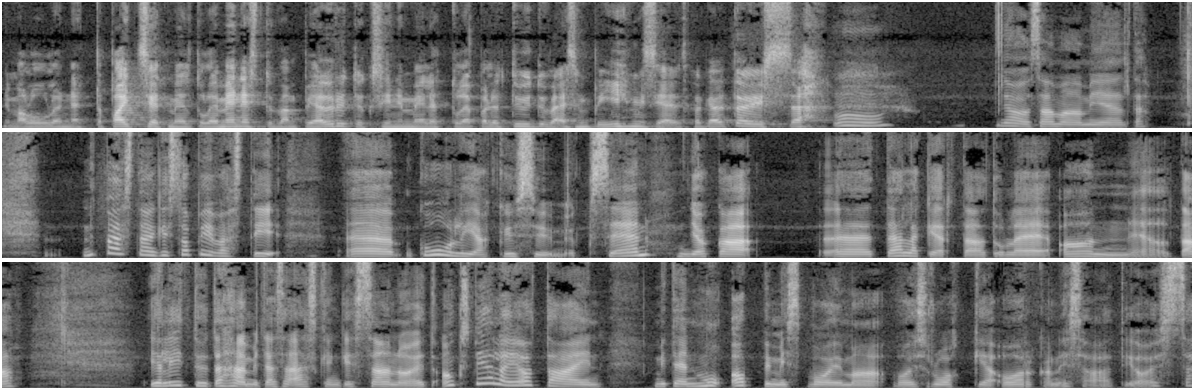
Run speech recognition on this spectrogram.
niin mä luulen, että paitsi että meillä tulee menestyvämpiä yrityksiä, niin meille tulee paljon tyytyväisempiä ihmisiä, jotka käy töissä. Mm. Joo, samaa mieltä. Nyt päästäänkin sopivasti äh, kuulijakysymykseen, joka tällä kertaa tulee Annelta. Ja liittyy tähän, mitä sä äskenkin sanoit. Onko vielä jotain, miten oppimisvoimaa voisi ruokkia organisaatioissa?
